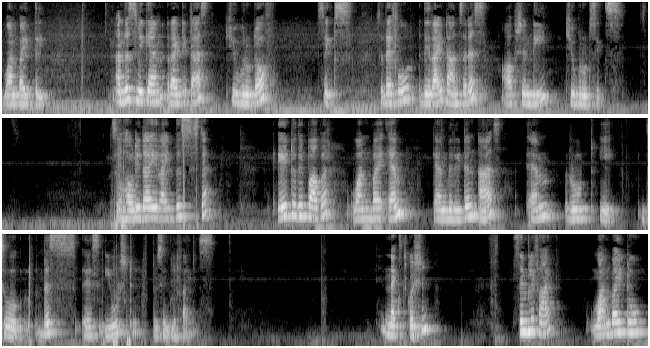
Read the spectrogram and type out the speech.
1 by 3. And this we can write it as cube root of 6. So therefore the right answer is option D cube root 6. So how did I write this step? a to the power 1 by m can be written as m root a. So this is used to simplify this. Next question. Simplify 1 by 2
